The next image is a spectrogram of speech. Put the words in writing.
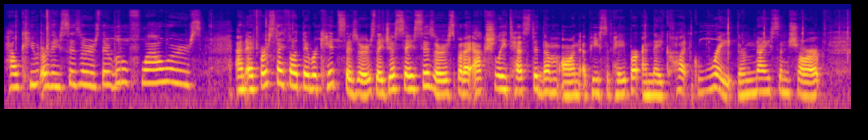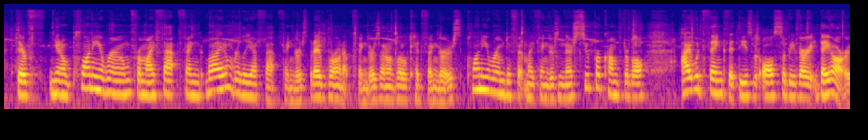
How cute are these scissors? They're little flowers. And at first I thought they were kid scissors. They just say scissors, but I actually tested them on a piece of paper and they cut great. They're nice and sharp. There's, you know, plenty of room for my fat finger. Well, I don't really have fat fingers, but I have grown-up fingers. I don't have little kid fingers. Plenty of room to fit my fingers, and they're super comfortable. I would think that these would also be very, they are.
